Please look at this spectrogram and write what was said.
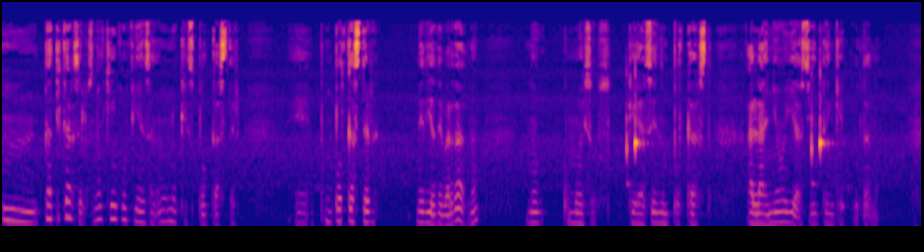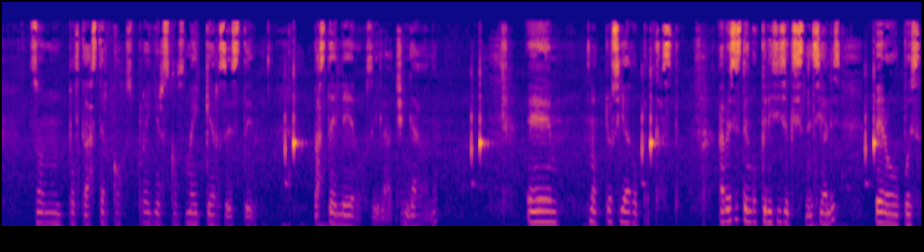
Mm, platicárselos, ¿no? Aquí en confianza, uno que es podcaster eh, un podcaster medio de verdad, ¿no? No como esos que hacen un podcast al año y ya sienten que puta, ¿no? Son podcaster, cosplayers, cosmakers, este, pasteleros y la chingada, ¿no? Eh, no, yo sí hago podcast. A veces tengo crisis existenciales, pero pues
